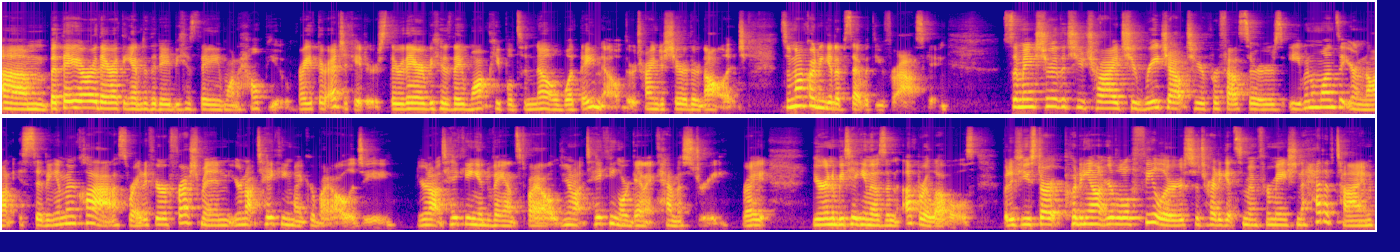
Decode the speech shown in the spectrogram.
Um, but they are there at the end of the day because they want to help you, right? They're educators. They're there because they want people to know what they know. They're trying to share their knowledge. So I'm not going to get upset with you for asking. So make sure that you try to reach out to your professors, even ones that you're not sitting in their class, right? If you're a freshman, you're not taking microbiology, you're not taking advanced biology, you're not taking organic chemistry, right? you're going to be taking those in upper levels. But if you start putting out your little feelers to try to get some information ahead of time,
